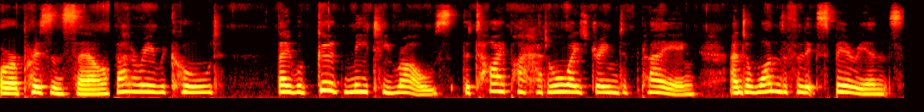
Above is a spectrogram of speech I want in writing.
or a prison cell. Valerie recalled, They were good, meaty roles, the type I had always dreamed of playing, and a wonderful experience,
